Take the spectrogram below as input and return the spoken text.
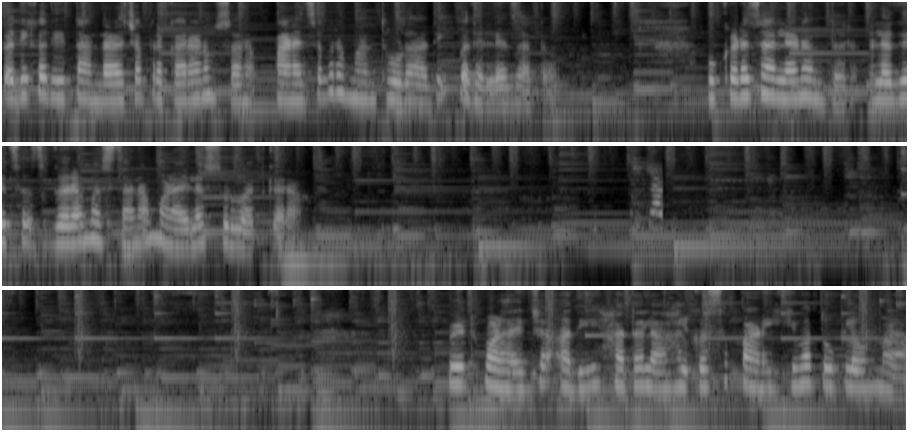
कधी कधी तांदळाच्या प्रकारानुसार पाण्याचं प्रमाण थोडं अधिक बदललं जातं. उकड झाल्यानंतर लगेचच गरम असताना मळायला सुरुवात करा. पीठ मळायच्या आधी हाताला हलकंसं पाणी किंवा तूप लावून मळा.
